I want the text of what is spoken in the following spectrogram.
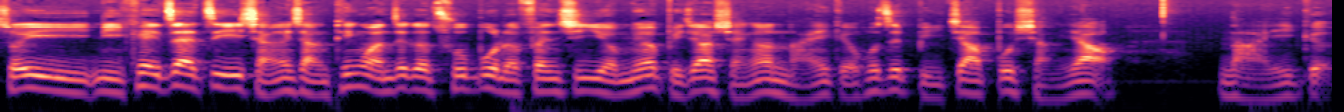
所以你可以再自己想一想，听完这个初步的分析，有没有比较想要哪一个，或者比较不想要哪一个？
